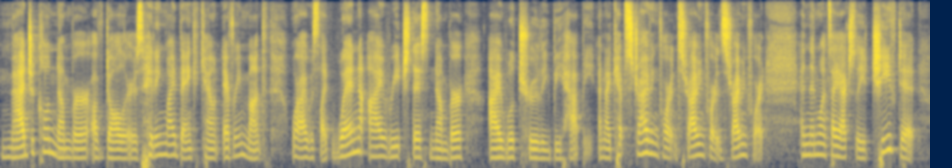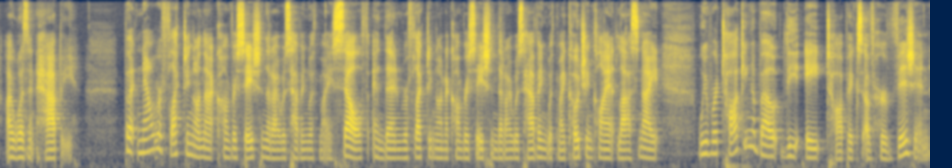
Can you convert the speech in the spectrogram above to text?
magical number of dollars hitting my bank account every month where I was like, when I reach this number, I will truly be happy. And I kept striving for it and striving for it and striving for it. And then once I actually achieved it, I wasn't happy. But now reflecting on that conversation that I was having with myself, and then reflecting on a conversation that I was having with my coaching client last night, we were talking about the eight topics of her vision.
